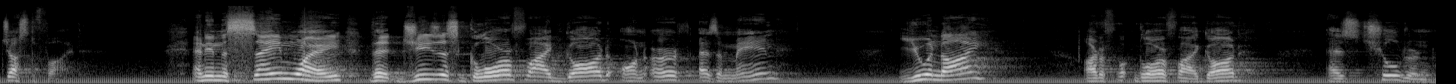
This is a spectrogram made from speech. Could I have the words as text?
justified. And in the same way that Jesus glorified God on earth as a man, you and I are to glorify God as children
